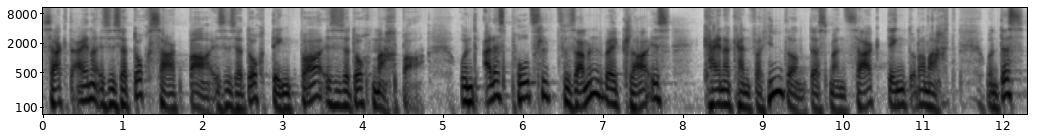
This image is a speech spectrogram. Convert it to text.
sagt einer, es ist ja doch sagbar, es ist ja doch denkbar, es ist ja doch machbar. Und alles purzelt zusammen, weil klar ist, keiner kann verhindern, dass man sagt, denkt oder macht. Und das,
